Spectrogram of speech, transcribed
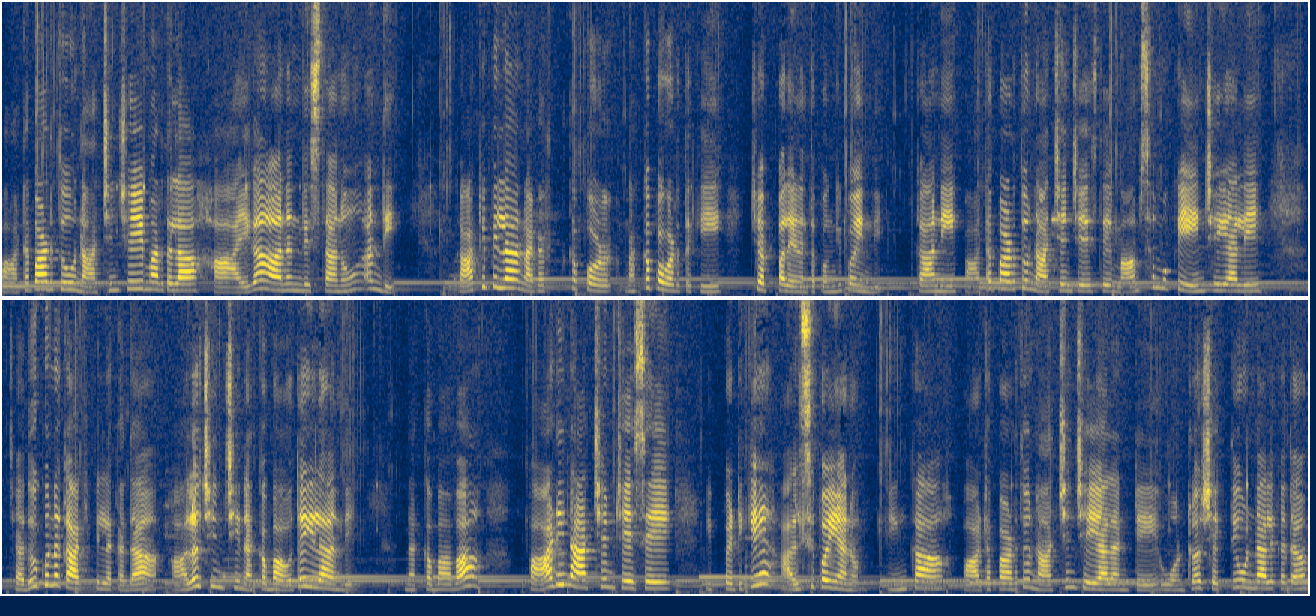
పాట పాడుతూ నాట్యం చేయి మరదల హాయిగా ఆనందిస్తాను అంది. కాకిపిల్ల నగక్క పొ నక్క పొగడతకి చెప్పలేనంత పొంగిపోయింది. కానీ పాట పాడుతూ నాట్యం చేస్తే మాంసం ముక్క ఏం చేయాలి? చదువుకున్న కాకిపిల్ల కదా ఆలోచించి నక్కబావతో ఇలా అంది. నక్కబావ పాడి నాట్యం చేసే ఇప్పటికే అలసిపోయాను. ఇంకా పాట పాడుతూ నాట్యం చేయాలంటే ఒంట్లో శక్తి ఉండాలి కదా.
